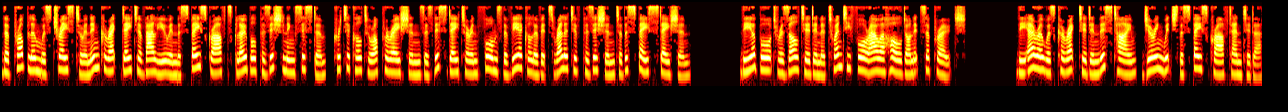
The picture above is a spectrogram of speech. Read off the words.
The problem was traced to an incorrect data value in the spacecraft's global positioning system, critical to operations as this data informs the vehicle of its relative position to the space station. The abort resulted in a 24-hour hold on its approach. The error was corrected in this time, during which the spacecraft entered a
